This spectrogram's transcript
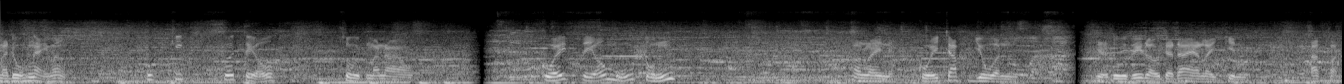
มาดูข้างในบ้างคุกกิ๊กก๋วยเตี๋ยวสูตรมะนาวก๋วยเตี๋ยวหมูตุ๋นอะไรเนี่ยก๋วยจับยวน เดี๋ยวดูที่เราจะได้อะไรกินพักก่อน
